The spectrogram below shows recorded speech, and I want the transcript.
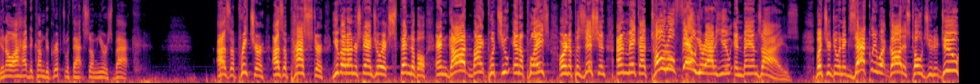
You know, I had to come to grips with that some years back. As a preacher, as a pastor, you got to understand you're expendable, and God might put you in a place or in a position and make a total failure out of you in man's eyes. But you're doing exactly what God has told you to do,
